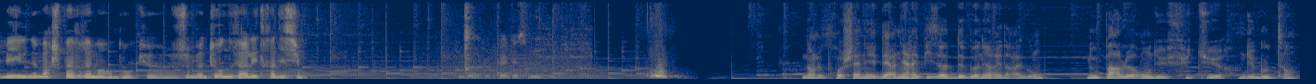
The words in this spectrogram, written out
mais ils ne marchent pas vraiment, donc euh, je me tourne vers les traditions. Dans le prochain et dernier épisode de Bonheur et Dragon, nous parlerons du futur du Bhoutan.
